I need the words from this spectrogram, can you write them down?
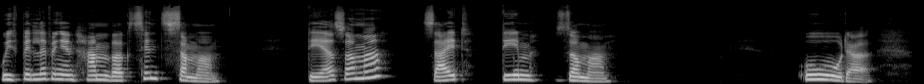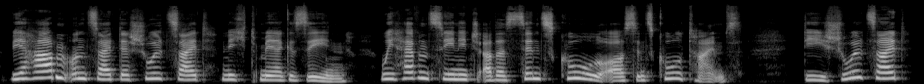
We've been living in Hamburg since summer. Der Sommer seit dem Sommer. Oder wir haben uns seit der Schulzeit nicht mehr gesehen. We haven't seen each other since school or since school times. Die Schulzeit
